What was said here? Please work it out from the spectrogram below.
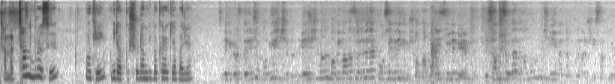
Tamam bak tam burası. Okey. Bir dakika şuradan bir bakarak yapacağım. Ne gidiyoruz? Ben en çok Bobby'ye şaşırdım. Direğe şaşırmadım. Bobby bana söylemeden konserlere girmiş vallahi. Bana hiç söylemiyor hem de. İnsan bir söyler ben anlamadım ki niye benden bu kadar şey saklıyor.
